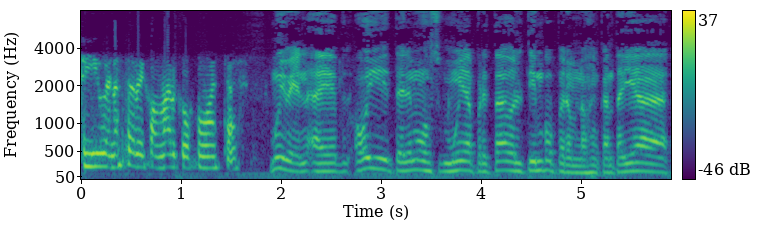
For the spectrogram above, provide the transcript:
Sí, buenas tardes Juan Marcos, ¿cómo estás? Muy bien, eh, hoy tenemos muy apretado el tiempo, pero nos encantaría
